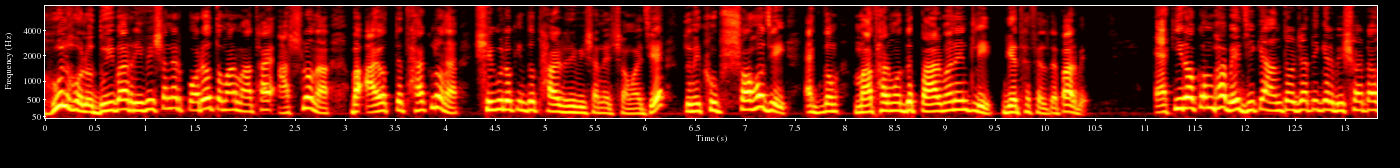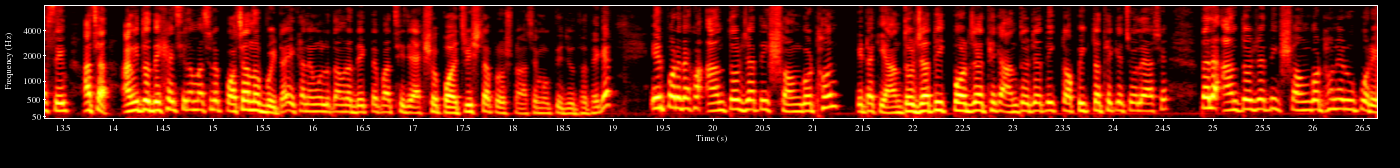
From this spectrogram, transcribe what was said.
ভুল হলো, দুইবার রিভিশনের পরেও তোমার মাথায় আসলো না বা আয়ত্তে থাকল না, সেগুলো কিন্তু থার্ড রিভিশনের সময় যে তুমি খুব সহজেই একদম মাথার মধ্যে পারমানেন্টলি গেঁথে ফেলতে পারবে। একই রকমভাবে জিকে আন্তর্জাতিকের বিষয়টাও সেম আচ্ছা আমি তো দেখাইছিলাম আসলে পঁচানব্বইটা, এখানে মূলত আমরা দেখতে পাচ্ছি যে একশো পঁয়ত্রিশটা প্রশ্ন আছে মুক্তিযুদ্ধ থেকে। এরপরে দেখো আন্তর্জাতিক সংগঠন, এটা কি আন্তর্জাতিক পর্যায় থেকে আন্তর্জাতিক টপিকটা থেকে চলে আসে? তাহলে আন্তর্জাতিক সংগঠনের উপরে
